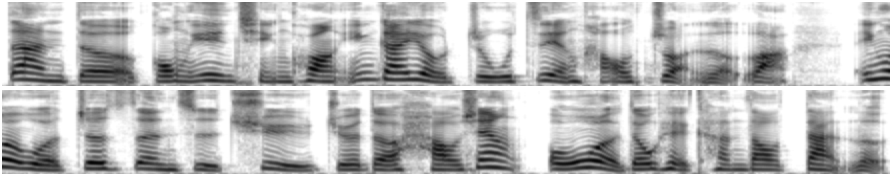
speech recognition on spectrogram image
蛋的供应情况应该有逐渐好转了啦。因为我这阵子去，觉得好像偶尔都可以看到蛋了，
